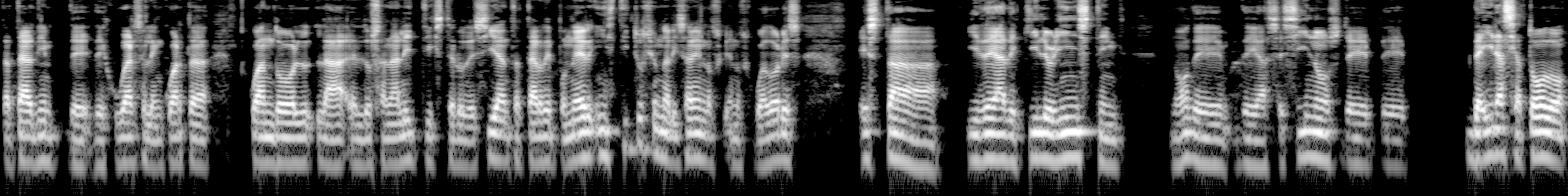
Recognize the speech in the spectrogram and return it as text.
tratar de, jugársela en cuarta cuando los analytics te lo decían, tratar de poner, institucionalizar en los, jugadores esta idea de killer instinct, ¿no? de, asesinos, de ir hacia todo.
